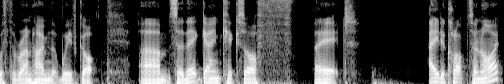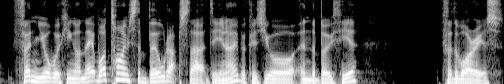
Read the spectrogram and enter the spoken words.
with the run home that we've got. Um, so that game kicks off at eight o'clock tonight. Finn, you're working on that. What time's the build up start? Do you know? Because you're in the booth here for the Warriors.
